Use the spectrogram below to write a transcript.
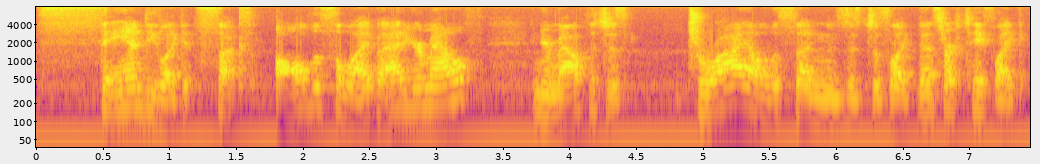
sandy like it sucks all the saliva out of your mouth and your mouth is just dry all of a sudden it's just, just like then it starts to taste like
